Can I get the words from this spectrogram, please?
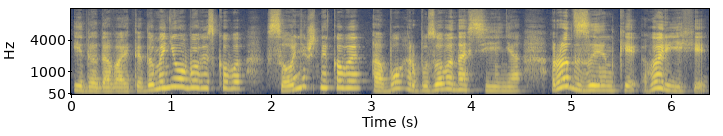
І додавайте до меню обов'язково соняшникове або гарбузове насіння, родзинки, горіхи,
